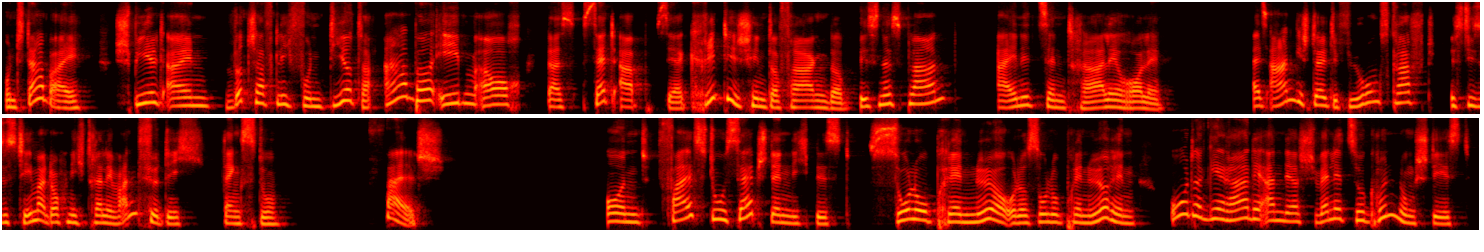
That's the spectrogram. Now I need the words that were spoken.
Und dabei spielt ein wirtschaftlich fundierter, aber eben auch das Setup sehr kritisch hinterfragender Businessplan eine zentrale Rolle. Als angestellte Führungskraft ist dieses Thema doch nicht relevant für dich, denkst du? Falsch. Und falls du selbstständig bist, Solopreneur oder Solopreneurin oder gerade an der Schwelle zur Gründung stehst,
